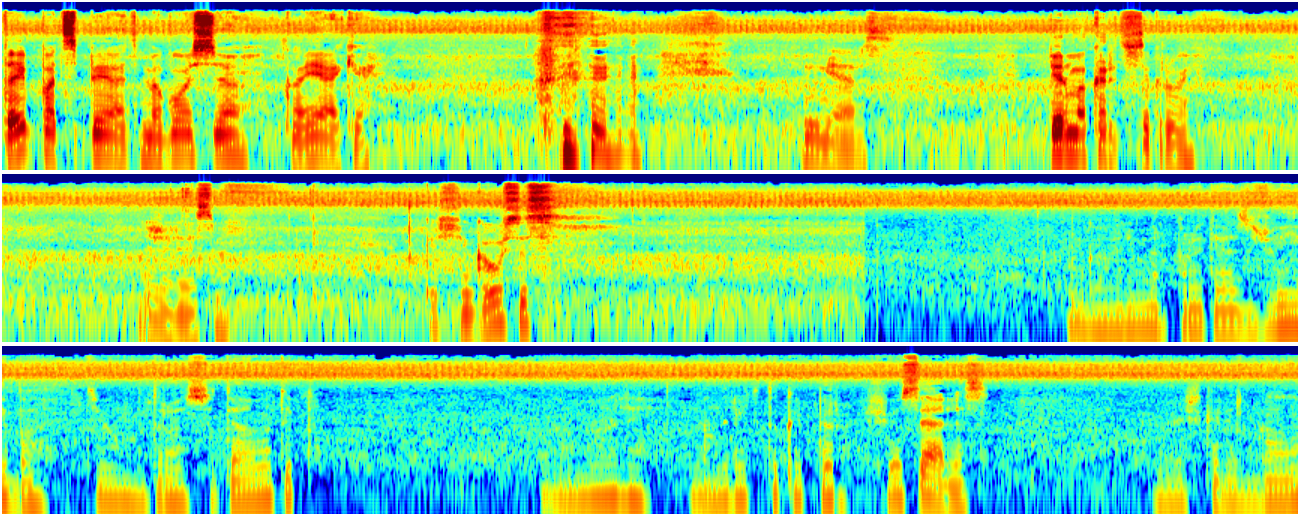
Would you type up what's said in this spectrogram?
Taip pat spėjat, mėgosiu kajakė. Geras. Pirmą kartą iš tikrųjų. Žiūrėsim, kas čia gausis. Galim ir pratęs žvejybą. Jau drąsiu temą taip normaliai. Man reiktų kaip ir švieselės. Aiškiai gal.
